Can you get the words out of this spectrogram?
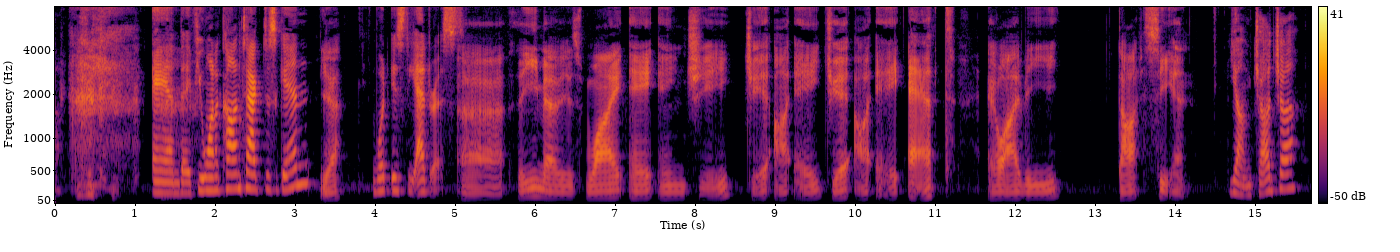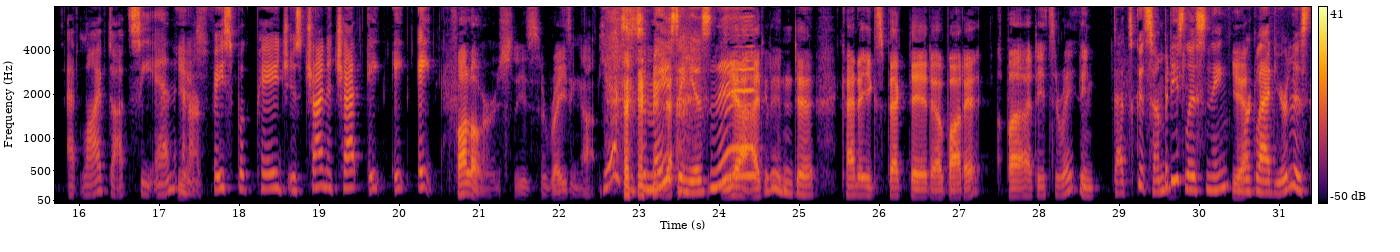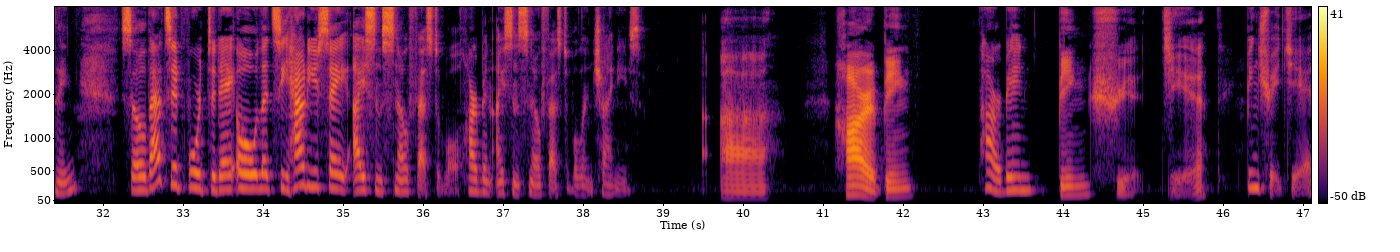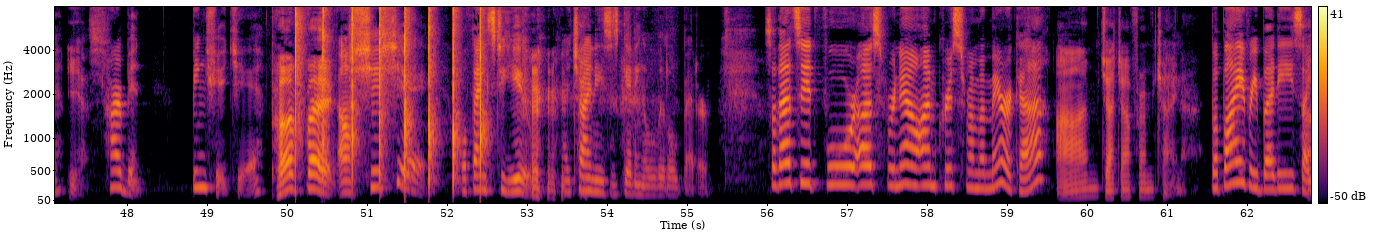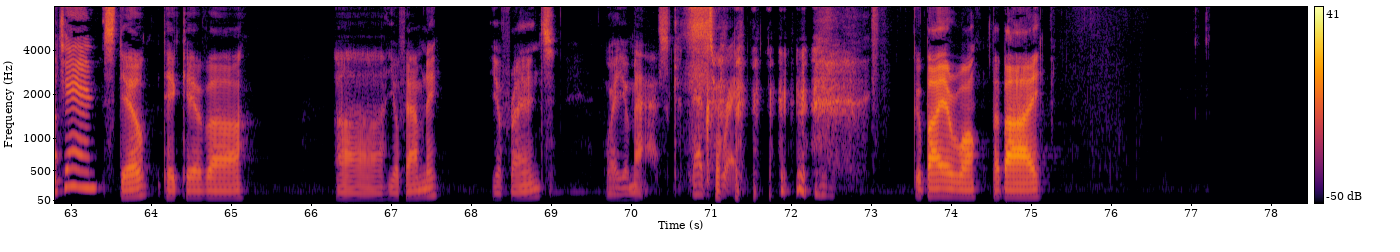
And if you want to contact us again, yeah. what is the address? Uh, the email is y a n g j i a j i a at l i v e dot c n. Young Jaja at live.cn, yes. and our Facebook page is China Chat 888. Followers is raising up. Yes, it's amazing, isn't it? Yeah, I didn't uh, kind of expect it about it, but it's raising. That's good. Somebody's listening. Yeah. We're glad you're listening. So that's it for today. Oh, let's see. How do you say Ice and Snow Festival? Harbin Ice and Snow Festival in Chinese. Uh, Harbin. Harbin. 冰雪节. 冰雪节. Yes. Harbin 冰雪节. Perfect. Oh, 谢谢. Well, thanks to you. My Chinese is getting a little better. So that's it for us for now. I'm Chris from America. I'm Jaja from China. Bye bye, everybody. 再见. Still take care of uh, uh, your family, your friends. Wear your mask. That's right. Goodbye, everyone. Bye bye.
